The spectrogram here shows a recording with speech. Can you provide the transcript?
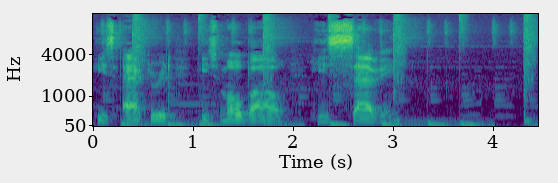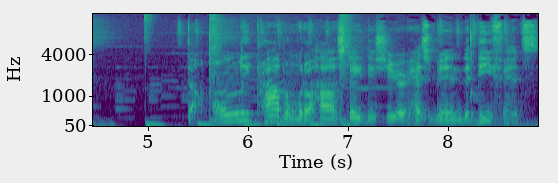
He's accurate. He's mobile. He's savvy. The only problem with Ohio State this year has been the defense.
